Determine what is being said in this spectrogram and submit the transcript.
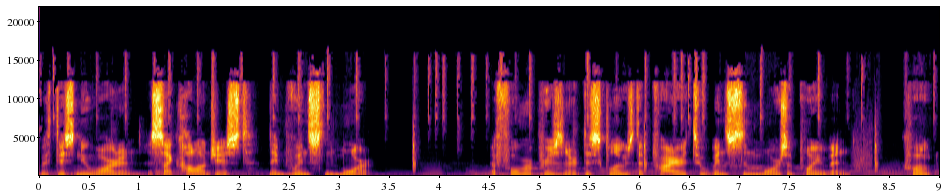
with this new warden, a psychologist named Winston Moore. A former prisoner disclosed that prior to Winston Moore's appointment, quote,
